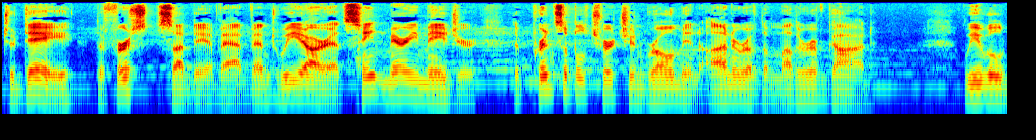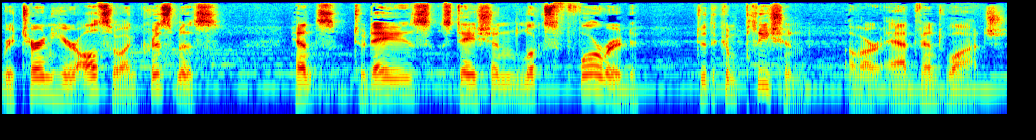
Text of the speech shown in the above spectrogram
Today, the first Sunday of Advent, we are at St. Mary Major, the principal church in Rome in honor of the Mother of God. We will return here also on Christmas. Hence, today's station looks forward to the completion of our Advent watch.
